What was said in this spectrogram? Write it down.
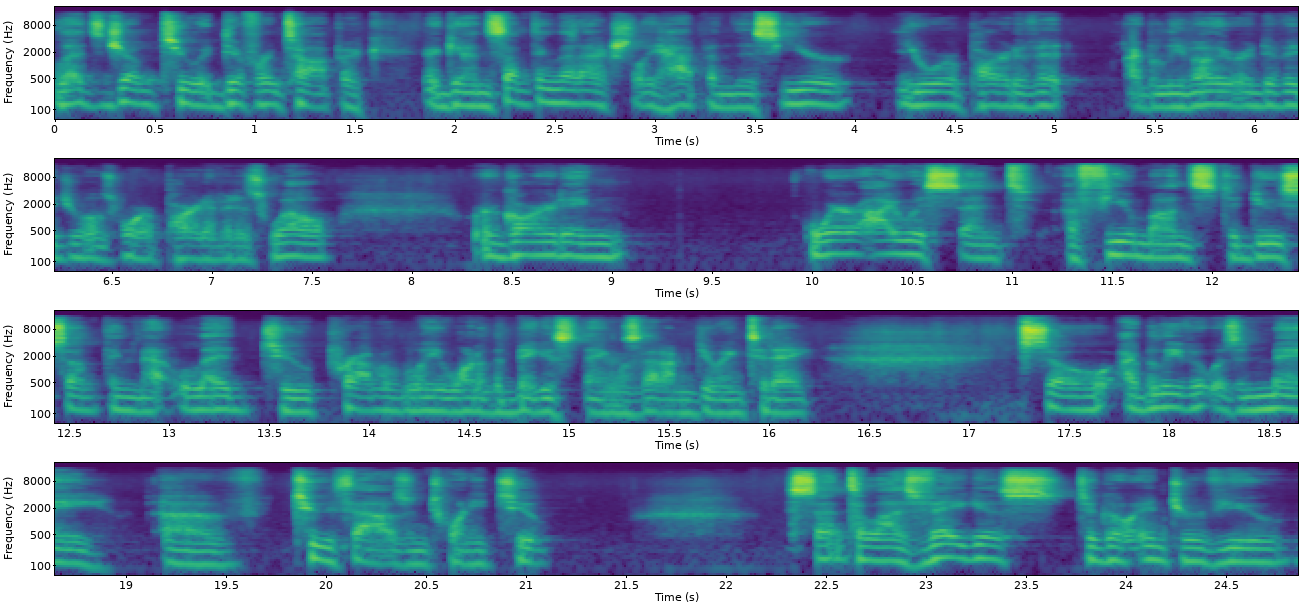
let's jump to a different topic. Again, something that actually happened this year. You were a part of it. I believe other individuals were a part of it as well, regarding where I was sent a few months to do something that led to probably one of the biggest things that I'm doing today. So I believe it was in May of 2022. Sent to Las Vegas to go interview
